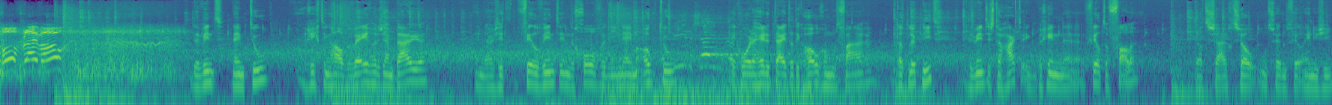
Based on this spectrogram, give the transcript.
Golf blijven hoog. De wind neemt toe, richting halverwege. Er zijn buien en daar zit veel wind in. De golven die nemen ook toe. Ik hoor de hele tijd dat ik hoger moet varen. Dat lukt niet. De wind is te hard. Ik begin uh, veel te vallen. Dat zuigt zo ontzettend veel energie.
